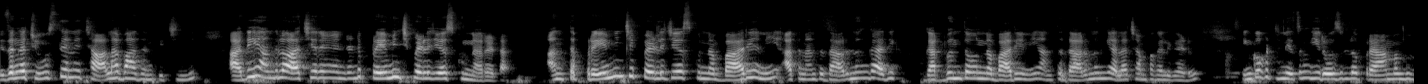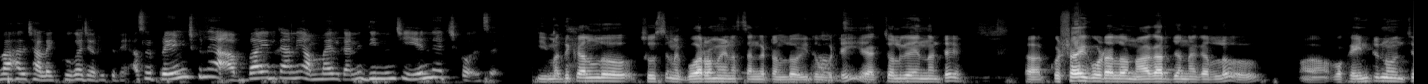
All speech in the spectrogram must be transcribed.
నిజంగా చూస్తేనే చాలా బాధ అనిపించింది. అది అందులో ఆశ్చర్యం ఏంటంటే ప్రేమించి పెళ్ళి చేసుకున్నారట. అంత ప్రేమించి పెళ్ళి చేసుకున్న భార్యని అతను అంత దారుణంగా అది గర్భంతో ఉన్న భార్యని అంత దారుణంగా ఎలా చంపగలిగాడు? ఇంకొకటి నిజంగా ఈ రోజుల్లో ప్రేమ వివాహాలు చాలా ఎక్కువగా జరుగుతున్నాయి. అసలు ప్రేమించుకునే అబ్బాయిలు కానీ అమ్మాయిలు కానీ దీని నుంచి ఏం నేర్చుకోవాలి సార్? ఈ మధ్యకాలంలో చూసిన ఘోరమైన సంఘటనలో ఇది. ఒకటి యాక్చువల్గా ఏంటంటే కుషాయిగూడలో నాగార్జున నగర్లో ఒక ఇంటి నుంచి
